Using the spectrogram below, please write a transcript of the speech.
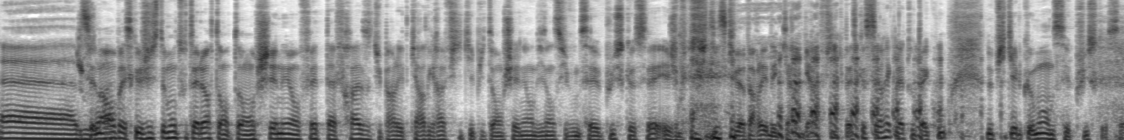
Euh, c'est marrant parce que justement tout à l'heure t'as as enchaîné en fait ta phrase, tu parlais de cartes graphiques et puis t'as enchaîné en disant si vous ne savez plus ce que c'est et je me suis dit ce qui va parler des cartes graphiques parce que c'est vrai que là tout à coup depuis quelques mois on ne sait plus ce que c'est.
